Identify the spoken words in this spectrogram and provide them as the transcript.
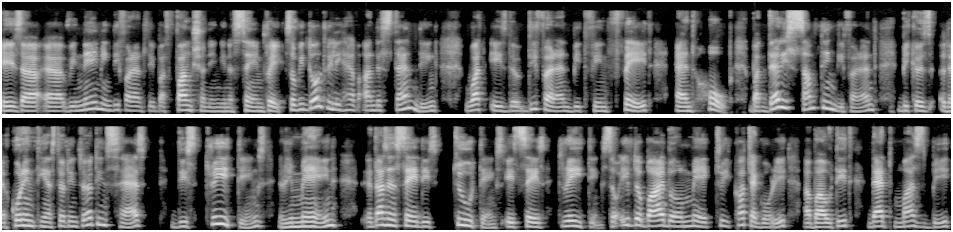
is uh, uh, renaming differently but functioning in the same way. So we don't really have understanding what is the difference between faith and hope. But there is something different because the Corinthians 13 13 says these three things remain. It doesn't say these two things. It says three things. So if the bible make three category about it that must be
